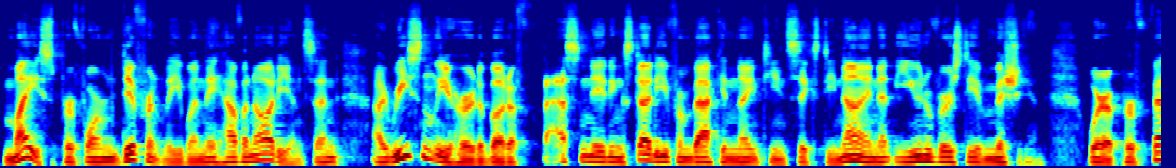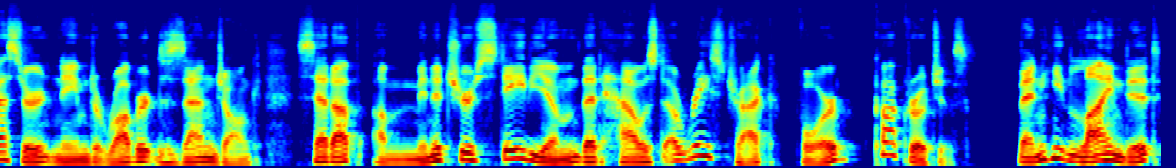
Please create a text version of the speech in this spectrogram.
mice perform differently when they have an audience. And I recently heard about a fascinating study from back in 1969 at the University of Michigan, where a professor named Robert Zajonc set up a miniature stadium that housed a racetrack for cockroaches. Then he lined it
